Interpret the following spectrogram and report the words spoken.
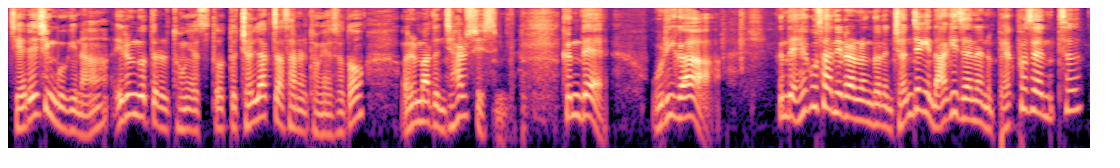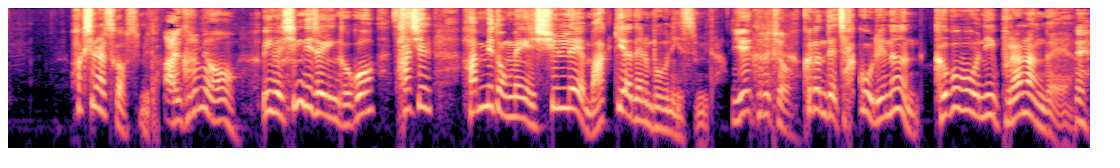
재래식 무기나 이런 것들을 통해서도 또 전략 자산을 통해서도 얼마든지 할 수 있습니다. 근데 우리가 근데 해구산이라는 거는 전쟁이 나기 전에는 100% 확신할 수가 없습니다. 아니, 그럼요. 이건 심리적인 거고 사실 한미 동맹의 신뢰에 맡겨야 되는 부분이 있습니다. 예, 그렇죠. 그런데 자꾸 우리는 그 부분이 불안한 거예요. 네.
